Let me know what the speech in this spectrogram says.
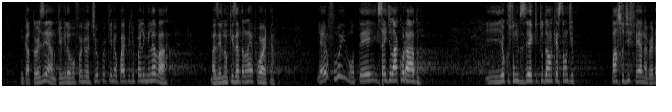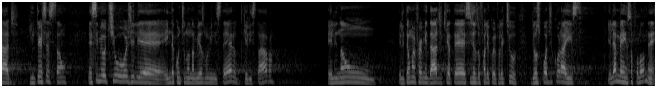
Com 14 anos. Quem me levou foi meu tio, porque meu pai pediu para ele me levar. Mas ele não quis entrar na porta. E aí eu fui, voltei e saí de lá curado. E eu costumo dizer que tudo é uma questão de passo de fé, na é verdade, de intercessão. Esse meu tio hoje ele é, ainda continua no mesmo ministério que ele estava. Ele não ele tem uma enfermidade que até esses dias eu falei com ele, falei, tio, Deus pode curar isso. Ele amém, só falou amém.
